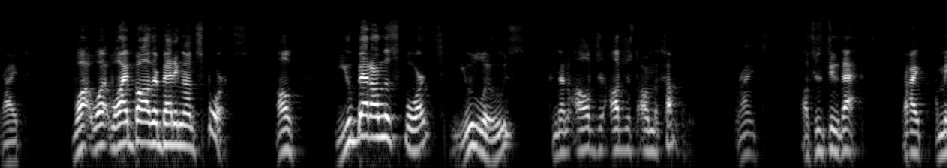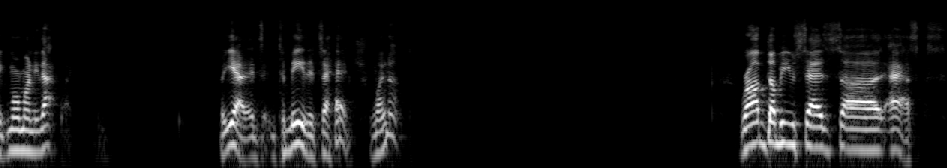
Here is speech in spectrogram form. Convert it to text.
right? What what why bother betting on sports? I'll you bet on the sports, you lose, and then I'll just I'll just own the companies, right? I'll just do that, right? I'll make more money that way. But yeah, it's to me, it's a hedge. Why not? Rob W says uh, asks,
